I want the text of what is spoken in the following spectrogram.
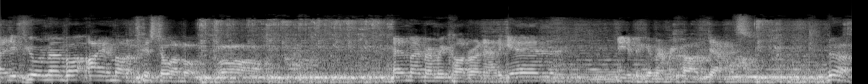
And if you remember, I am out of pistol ammo. Oh. And my memory card ran out again. Need a bigger memory card, damn it. Ugh.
